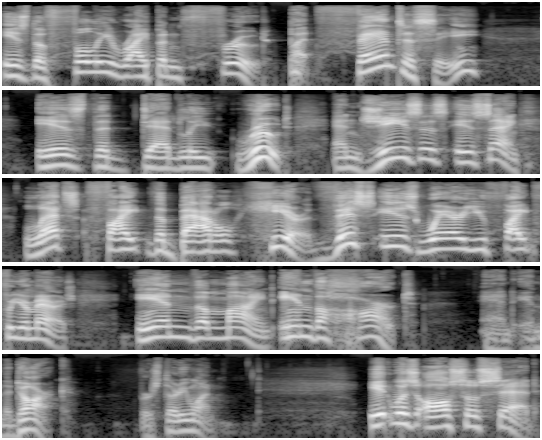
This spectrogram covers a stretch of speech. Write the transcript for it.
is the fully ripened fruit, but fantasy is the deadly root. And Jesus is saying, let's fight the battle here. This is where you fight for your marriage in the mind, in the heart, and in the dark. Verse 31. It was also said,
